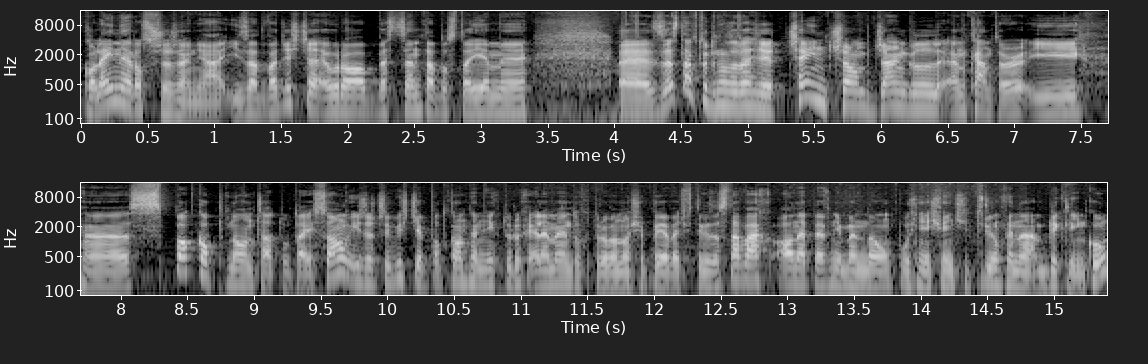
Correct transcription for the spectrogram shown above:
kolejne rozszerzenia i za 20 euro bez centa dostajemy e, zestaw, który nazywa się Chain Chomp Jungle Encounter i e, spoko pnącza tutaj są i rzeczywiście pod kątem niektórych elementów, które będą się pojawiać w tych zestawach, one pewnie będą później święcić triumfy na Bricklinku.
